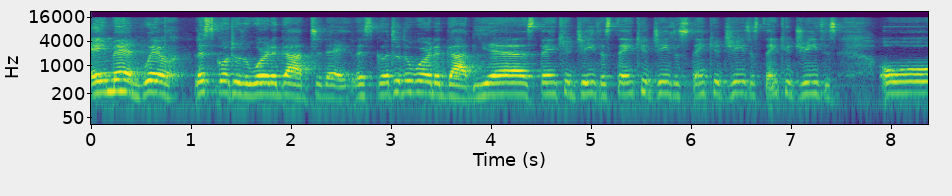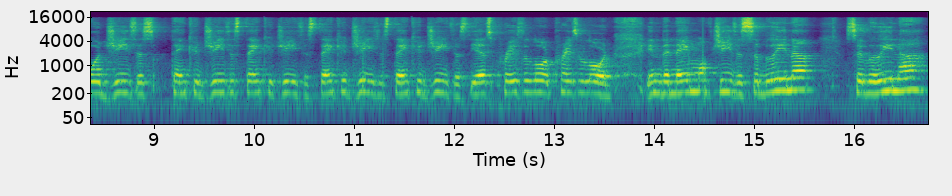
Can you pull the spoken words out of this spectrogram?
Amen. Well, let's go to the Word of God today. Let's go to the Word of God. Yes. Thank you, Jesus. Thank you, Jesus. Thank you, Jesus. Thank you, Jesus. Oh, Jesus. Thank you, Jesus. Thank you, Jesus. Thank you, Jesus. Thank you, Jesus. Yes. Praise the Lord. Praise the Lord. In the name of Jesus. Sabrina, Sabrina,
